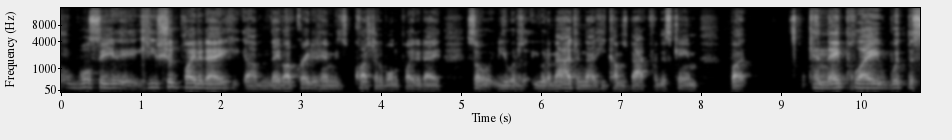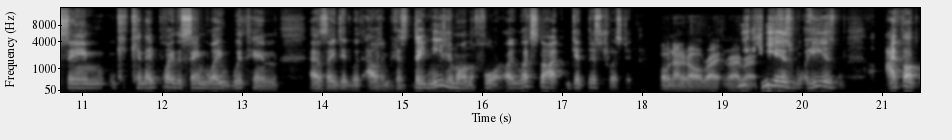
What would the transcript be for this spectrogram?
we'll see. He should play today. Um, they've upgraded him. He's questionable to play today. So you would you would imagine that he comes back for this game. But can they play with the same? Can they play the same way with him as they did without him because they need him on the floor. Like, let's not get this twisted. Oh, not at all. Right, right, right. He, he is. He is. I thought.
